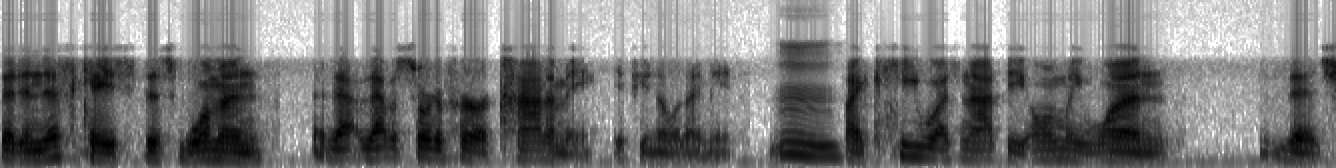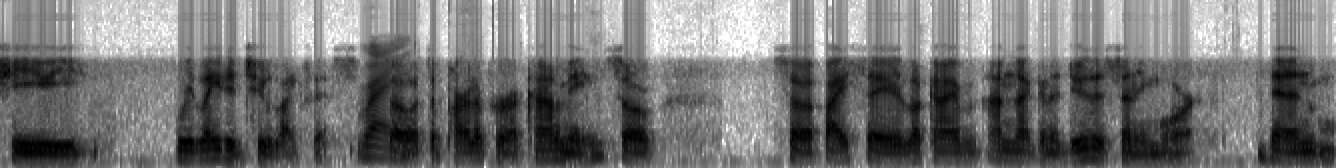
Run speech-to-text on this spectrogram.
that in this case, this woman, that, that was sort of her economy, if you know what I mean. Mm. Like he was not the only one that she related to like this. Right. So it's a part of her economy. So so if I say, look, I'm I'm not going to do this anymore, then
